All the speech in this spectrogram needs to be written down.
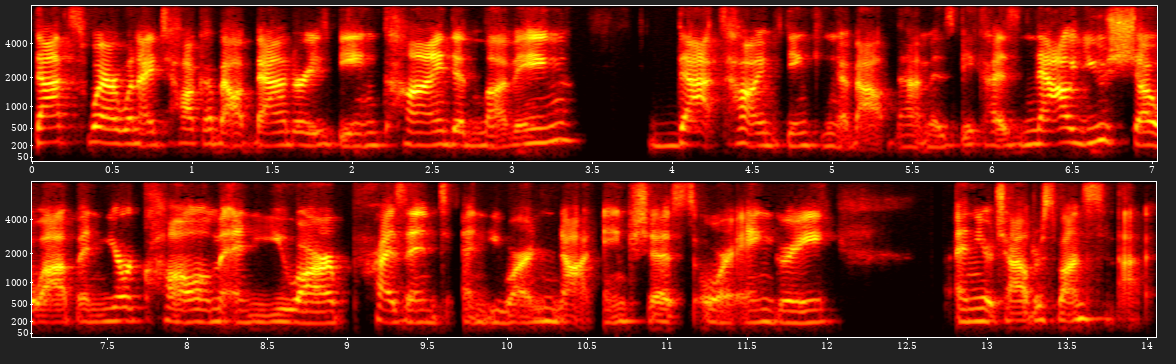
that's where when i talk about boundaries being kind and loving that's how i'm thinking about them is because now you show up and you're calm and you are present and you are not anxious or angry. And your child responds to that.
